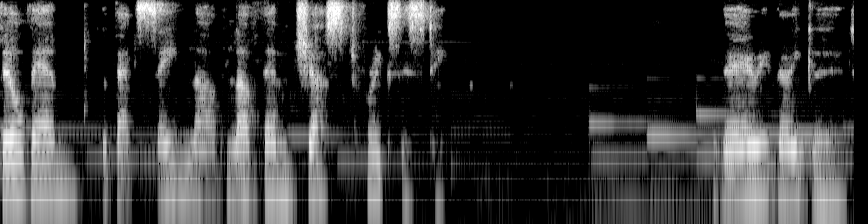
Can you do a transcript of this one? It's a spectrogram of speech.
Fill them with that same love. Love them just for existing. Very, very good.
